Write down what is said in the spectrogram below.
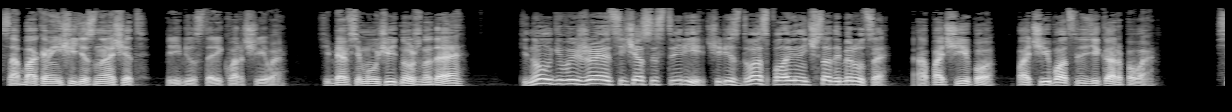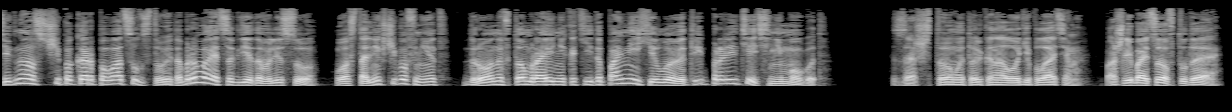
«Собаками ищите, значит», — перебил старик ворчливо. «Тебя всему учить нужно, да?» «Кинологи выезжают сейчас из Твери, через два с половиной часа доберутся. А по чипу? По чипу отследи Карпова». Сигнал с чипа Карпова отсутствует, обрывается где-то в лесу. У остальных чипов нет. Дроны в том районе какие-то помехи ловят и пролететь не могут. За что мы только налоги платим? Пошли бойцов туда.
